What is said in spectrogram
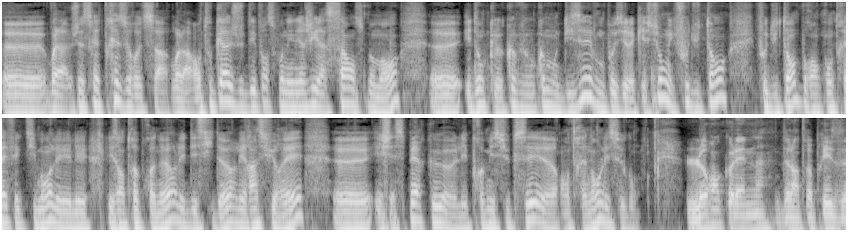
voilà, je serais très heureux de ça. Voilà. En tout cas, je dépense mon énergie à ça en ce moment. et donc, comme, comme on le disait, vous me posiez la question, il faut du temps. Il faut du temps pour rencontrer effectivement les entrepreneurs, les décideurs, les rassurer. et j'espère que les premiers succès entraîneront les seconds. Laurent Collen de l'entreprise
